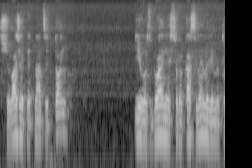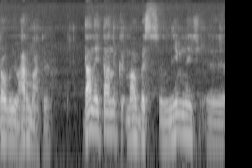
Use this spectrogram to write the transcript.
що важив 15 тонн і озброєний 47 мм гарматою. Даний танк мав безсумнівний е,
